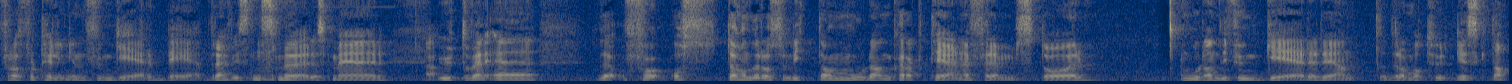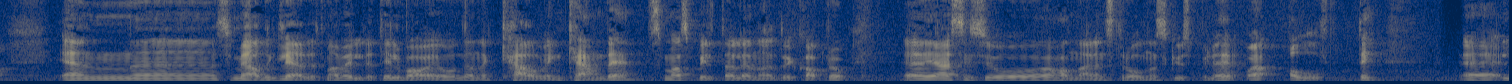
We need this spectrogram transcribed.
for at fortellingen fungerer bedre hvis den smøres mer Mm. Ja. utover. Eh, det, for oss, det handler også litt om hvordan karakterene fremstår hvordan de fungerer rent dramaturgisk. da. En eh, som jeg hadde gledet meg veldig til, var jo denne Calvin Candy, som er spilt av Leonardo DiCaprio. Eh, jeg syns jo han er en strålende skuespiller, og jeg har alltid eh,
